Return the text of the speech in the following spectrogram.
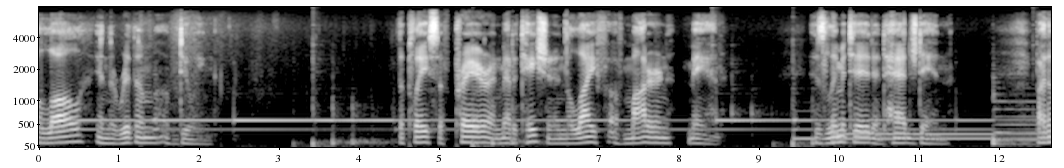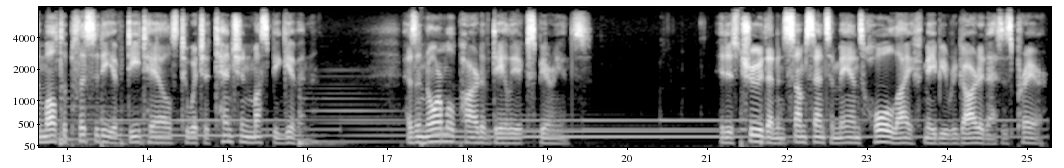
A lull in the rhythm of doing. The place of prayer and meditation in the life of modern man is limited and hedged in by the multiplicity of details to which attention must be given as a normal part of daily experience. It is true that in some sense a man's whole life may be regarded as his prayer.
